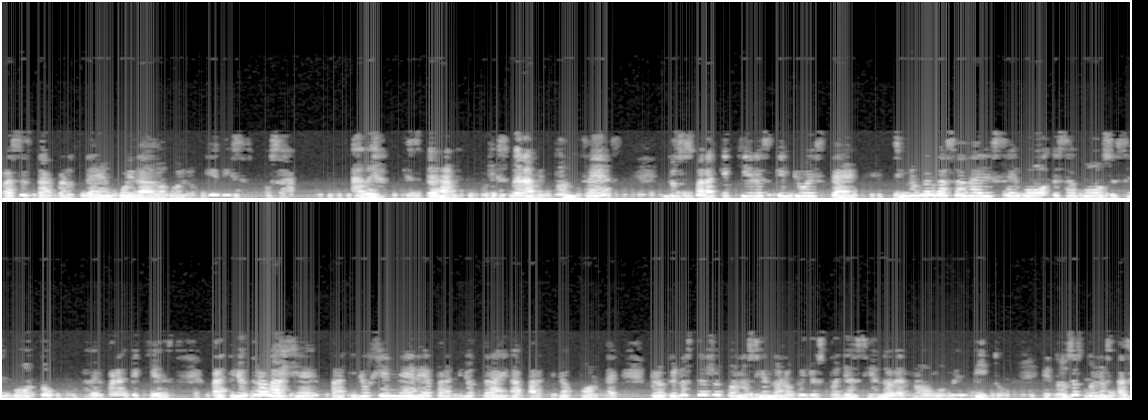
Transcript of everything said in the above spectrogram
vas a estar, pero ten cuidado con lo que dices, o sea, a ver, espérame, espérame, entonces, entonces, ¿para qué quieres que yo esté si no me vas a dar ese esa voz, ese voto? A ver, ¿para qué quieres? Para que yo trabaje, para que yo genere, para que yo traiga, para que yo aporte, pero que no estés reconociendo lo que yo estoy haciendo. A ver, no, un momentito. Entonces tú no estás,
